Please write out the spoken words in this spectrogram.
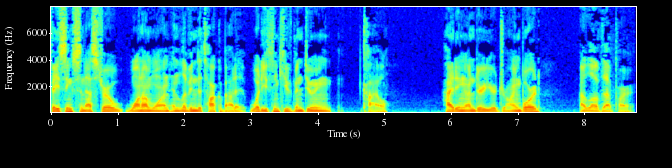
facing Sinestro one on one and living to talk about it. What do you think you've been doing, Kyle? Hiding under your drawing board? I love that part.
